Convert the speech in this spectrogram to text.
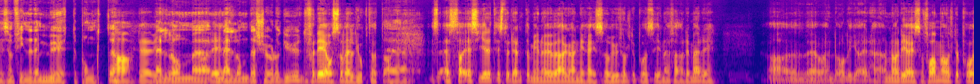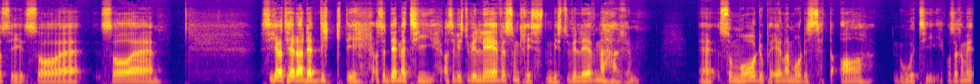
liksom finne det møtepunktet Ja, det mellom, eh, Ja, det- mellom deg sjøl og Gud. For det er jeg også veldig opptatt av. Eh, Jeg, jeg, jeg sier det til studentene mine hver gang de reiser ut, holdt jeg på å si, når jeg er ferdig med dem. Ja, det var en dårlig greie, det her. Når de reiser fram, holdt jeg på å si, så, så, så sier jeg til deg det er viktig, altså det med tid. Altså Hvis du vil leve som kristen, hvis du vil leve med Herren, eh, så må du på en eller annen måte sette av noe tid. Og så kan, vi,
